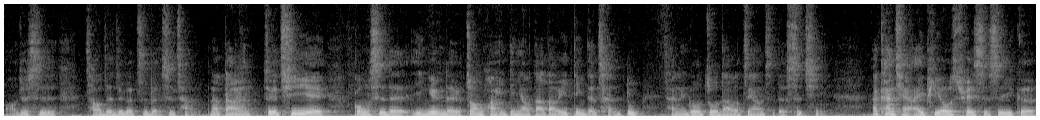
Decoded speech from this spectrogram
啊，就是朝着这个资本市场。那当然，这个企业公司的营运的状况一定要达到一定的程度，才能够做到这样子的事情。那看起来 IPO 确实是一个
